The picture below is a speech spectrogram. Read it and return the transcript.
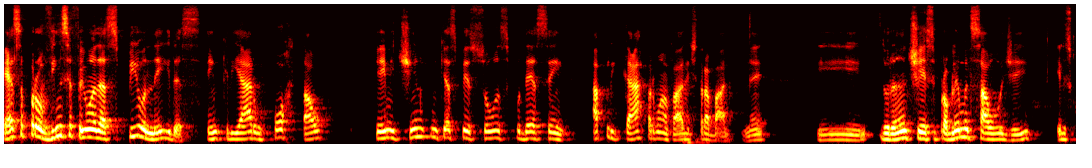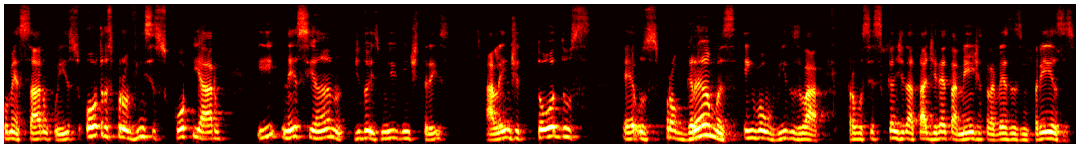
Essa província foi uma das pioneiras em criar um portal permitindo com que as pessoas pudessem aplicar para uma vaga de trabalho, né? E durante esse problema de saúde aí, eles começaram com isso, outras províncias copiaram, e nesse ano de 2023, além de todos é, os programas envolvidos lá, para você se candidatar diretamente através das empresas,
